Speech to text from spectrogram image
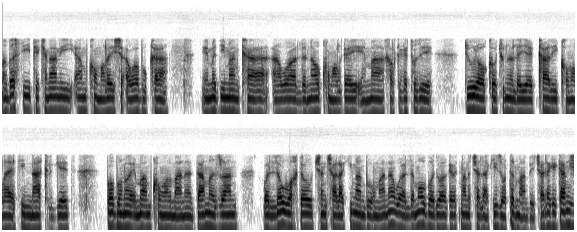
مەبەستی پێکهێنانی ئەم کۆمەڵەیشە ئەوە بوو کە ئێمە دیمان کە ئاوا لە ناو کۆمەڵگای ئێمە خەڵکەکە تۆزێ دوورەوە کەوتونە لە یەک کاری کۆمەڵایەتی ناکرگێت بۆ بۆنۆ ئێمە ئەم کۆمەڵەمانە دامەزران و لەو وەختەوە و چەند چالاکیمان بوو ئەمانە و لەمەوە بۆ دوا گەرەکمانە چالاکی زۆرترمان بێ چالاکیەکانیش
